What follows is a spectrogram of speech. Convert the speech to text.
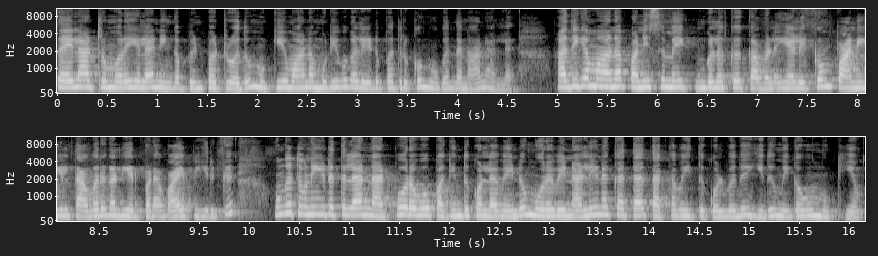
செயலாற்றும் முறையில் நீங்கள் பின்பற்றுவதும் முக்கியமான முடிவுகள் எடுப்பதற்கும் உகந்த நாள் அல்ல. அதிகமான பணிசுமை உங்களுக்கு கவலையளிக்கும். பணியில் தவறுகள் ஏற்பட வாய்ப்பு இருக்குது உங்கள் துணையிடத்தில் நட்புறவு பகிர்ந்து கொள்ள வேண்டும். உறவின் நல்லிணக்கத்தை தக்க வைத்துக் கொள்வது இது மிகவும் முக்கியம்.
